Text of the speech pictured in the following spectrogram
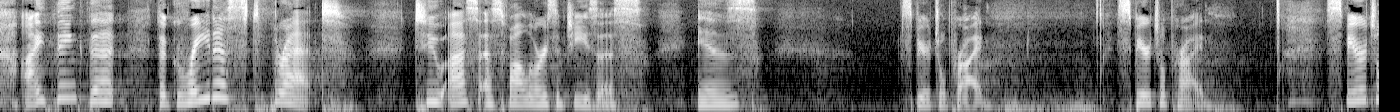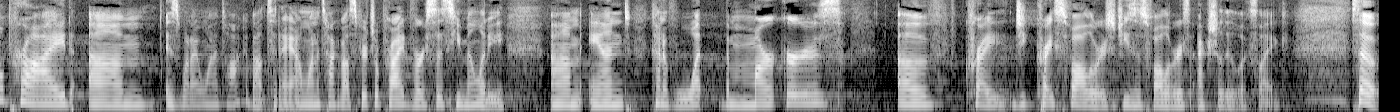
I think that the greatest threat to us as followers of Jesus is spiritual pride. Spiritual pride. Spiritual pride um, is what I want to talk about today. I want to talk about spiritual pride versus humility um, and kind of what the markers of Christ, Christ followers, Jesus followers, actually looks like. So,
